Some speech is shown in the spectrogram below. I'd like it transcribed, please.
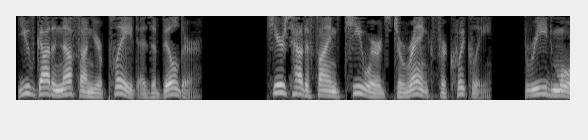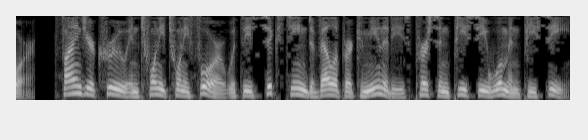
You've got enough on your plate as a builder. Here's how to find keywords to rank for quickly. Read more. Find your crew in 2024 with these 16 developer communities person PC woman PC.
